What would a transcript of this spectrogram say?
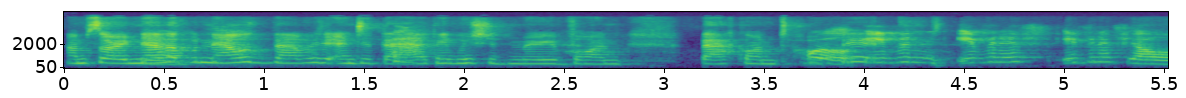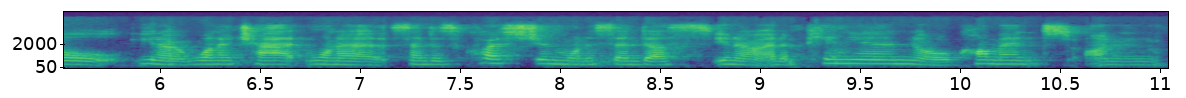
I'm sorry. Now yeah. that now that we've entered that, I think we should move on back on topic. Well, even even if even if y'all you know want to chat, want to send us a question, want to send us you know an opinion or comment on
